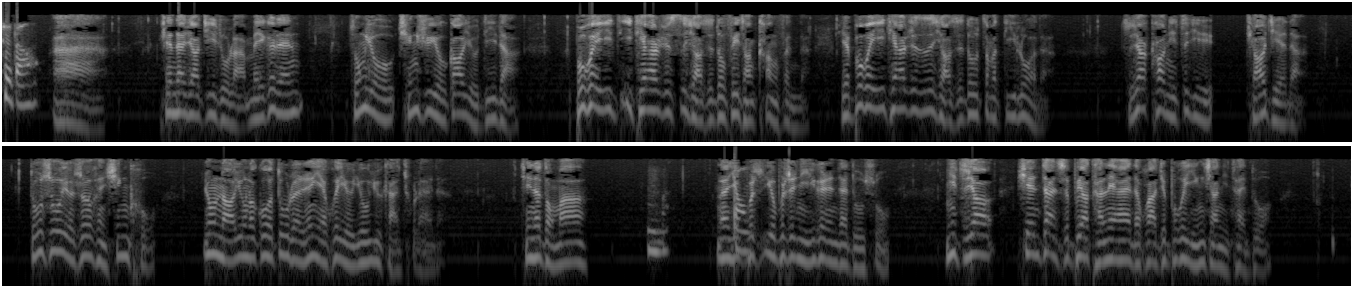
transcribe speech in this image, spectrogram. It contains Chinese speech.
是的。哎，现在要记住了，每个人总有情绪有高有低的，不会一一天二十四小时都非常亢奋的，也不会一天二十四小时都这么低落的。只要靠你自己调节的。读书有时候很辛苦。用脑用的过度了，人也会有忧郁感出来的，听得懂吗？嗯。那又不是又不是你一个人在读书，你只要先暂时不要谈恋爱的话，就不会影响你太多。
